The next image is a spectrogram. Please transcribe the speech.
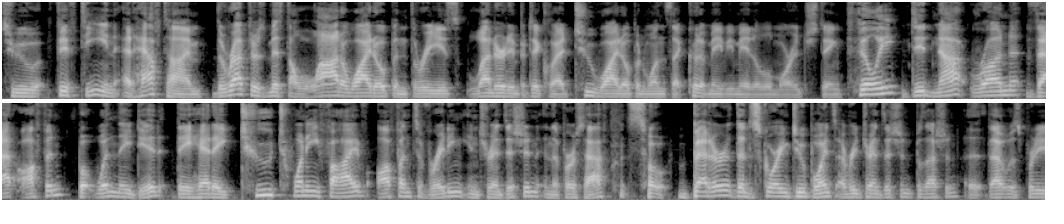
to 15 at halftime. The Raptors missed a lot of wide open threes. Leonard, in particular, had two wide open ones that could have maybe made it a little more interesting. Philly did not run that often, but when they did, they had a 225 offensive rating in transition in the first half. So better than scoring two points every transition possession. Uh, that was pretty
